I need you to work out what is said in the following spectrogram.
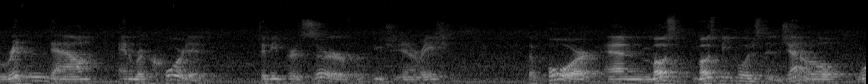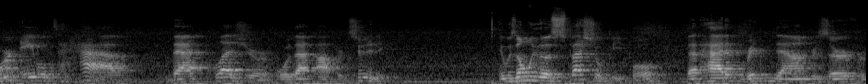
written down and recorded to be preserved for future generations. The poor and most, most people just in general weren't able to have that pleasure or that opportunity. It was only those special people that had it written down, preserved for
